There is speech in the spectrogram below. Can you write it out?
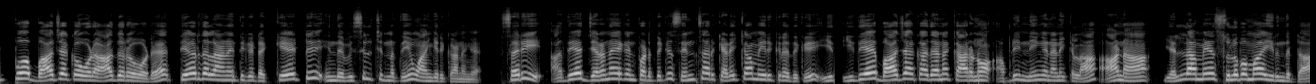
இப்போ பாஜகவோட ஆதரவோட தேர்தல் ஆணையத்துக்கிட்ட கேட்டு இந்த விசில் சின்னத்தையும் வாங்கியிருக்கானுங்க. சரி அதே ஜனநாயகன் படத்துக்கு சென்சார் கிடைக்காம இருக்கிறதுக்கு இதே பாஜக தானே காரணம் அப்படின்னு நீங்க நினைக்கலாம். ஆனா எல்லாமே சுலபமா இருந்துட்டா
